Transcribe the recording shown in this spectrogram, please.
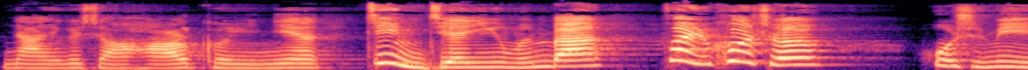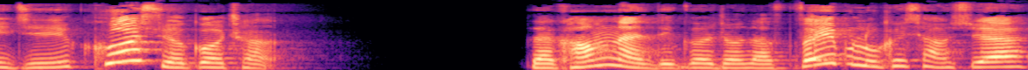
哪一个小孩可以念进阶英文班、外语课程或是密集科学课程。在康乃狄克州的菲布鲁克小学，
